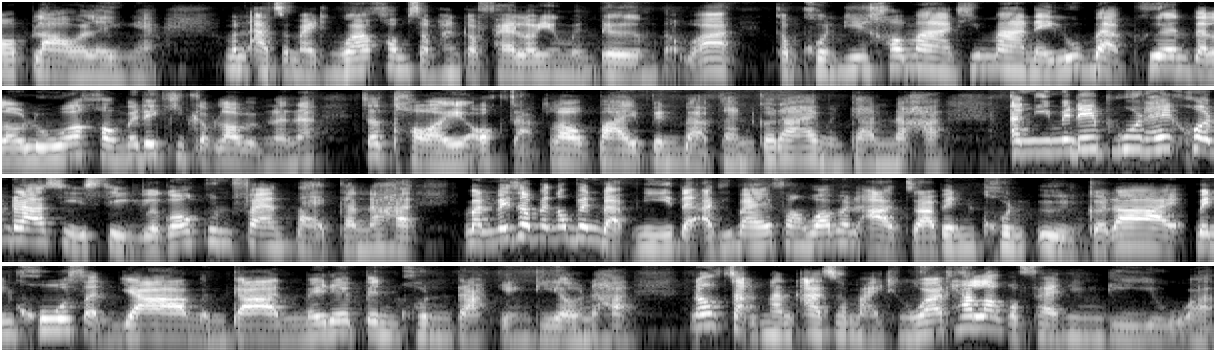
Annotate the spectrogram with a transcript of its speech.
อบเราอะไรเงี้ยมันอาจจะหมายถึงว่าความสัมพันธ์กับแฟนเรายังเหมือนเดิม แต่ว่ากับคนที่เข้ามาที่มาในรูปแบบเพื่อน แต่เรารู้ว่าเขาไม่ได้คิดกับเราแบบนั้นนะจะถอยออกจากเราไปเป็นแบบนั้นก็ได้เหมือนกันนะคะ อันนี้ไม่ได้พูดให้คนราศีสิงห์แล้วก็คุณแฟนแตกกันนะคะ มันไม่จำเป็นต้องเป็นแบบนี้ แต่อธิบายให้ฟังว่ามันอาจจะเป็นคนอื่นก็ได้ เป็นคู่สัญญาเหมือนกัน ไม่ได้เป็นคนรักอย่างเดียวนะคะ นอกจากนั้นอาจจะหมายถึงว่าถ้าเรากับแฟนยังดีอยู่อะ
